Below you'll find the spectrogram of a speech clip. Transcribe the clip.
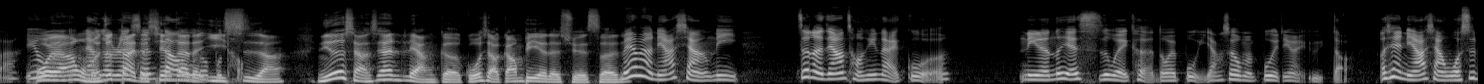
啦，因为会啊，我们就带着现在的意。识啊，你就想现在两个国小刚毕业的学生，没有没有，你要想你真的这样重新来过了，你的那些思维可能都会不一样，所以我们不一定会遇到。而且你要想，我是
